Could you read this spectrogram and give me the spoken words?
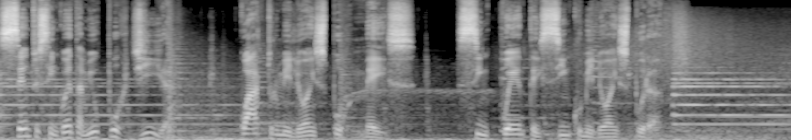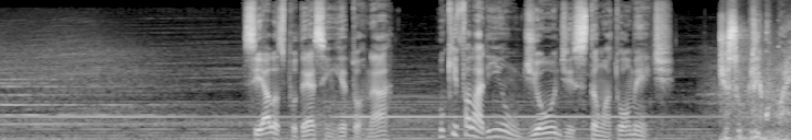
150 mil por dia, 4 milhões por mês, 55 milhões por ano. Se elas pudessem retornar, o que falariam de onde estão atualmente? Te suplico, mãe.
